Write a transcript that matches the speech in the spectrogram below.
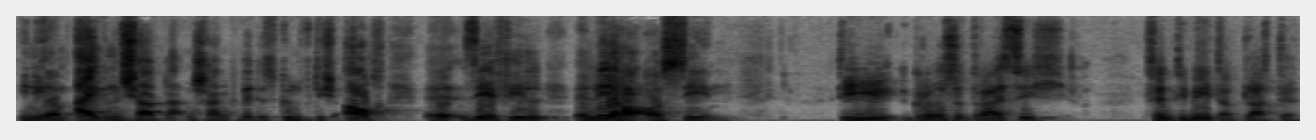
in Ihrem eigenen Schallplattenschrank wird es künftig auch äh, sehr viel äh, leerer aussehen. Die große 30 Zentimeter Platte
